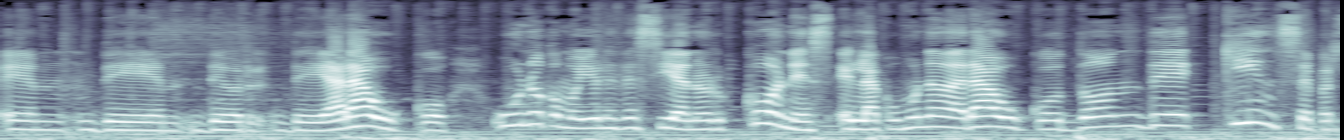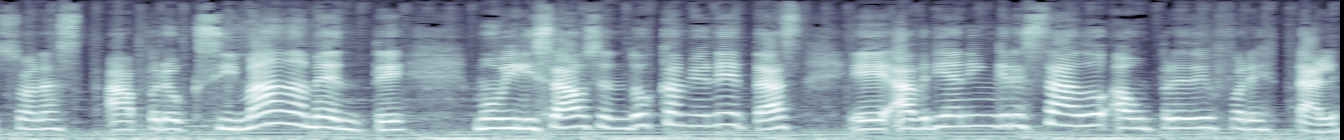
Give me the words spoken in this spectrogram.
em, de, Arauco. Uno, como yo les decía, en Orcones, en la comuna de Arauco, donde 15 personas aproximadamente, movilizados en dos camionetas, eh, habrían ingresado a un predio forestal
